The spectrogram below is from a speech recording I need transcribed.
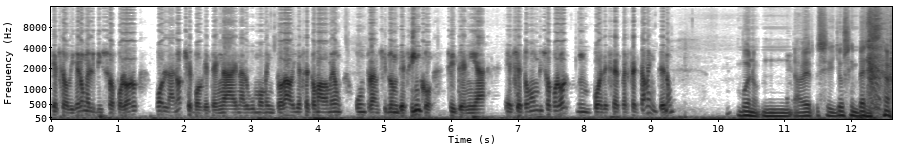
que se lo dijeron el bisopolor por la noche, porque tenga en algún momento dado, ella se tomaba un, un transilón de 5, si tenía, eh, se toma un bisopolor, mm, puede ser perfectamente, ¿no? Bueno, mm, a ver, si yo sin ver a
